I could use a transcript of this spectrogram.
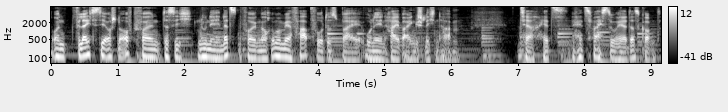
Und vielleicht ist dir auch schon aufgefallen, dass sich nun in den letzten Folgen auch immer mehr Farbfotos bei Ohne den Hype eingeschlichen haben. Tja, jetzt, jetzt weißt du, woher das kommt.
